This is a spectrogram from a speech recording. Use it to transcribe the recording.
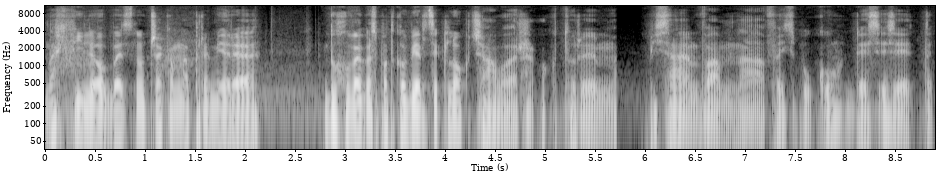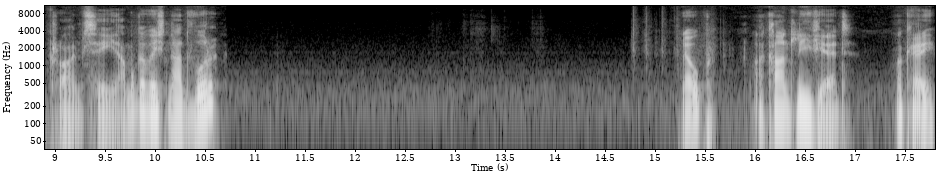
na chwilę obecną czekam na premierę duchowego spadkobiercy Clock Tower, o którym pisałem wam na Facebooku. This is it, the crime scene. A mogę wyjść na dwór? Nope. I can't leave yet. Okej.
